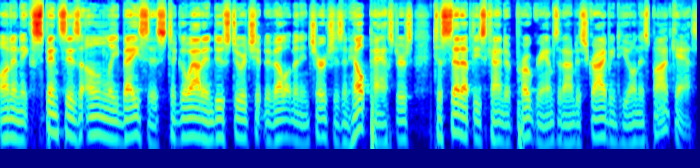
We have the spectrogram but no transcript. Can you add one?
on an expenses only basis to go out and do stewardship development in churches and help pastors to set up these kind of programs that I'm describing to you on this podcast.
